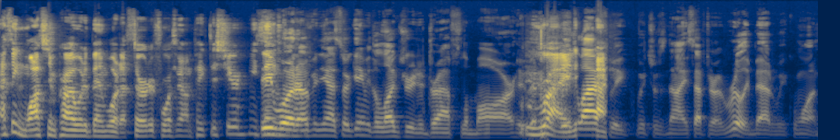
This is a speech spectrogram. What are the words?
I think Watson probably would have been what a third or fourth round pick this year. He would have, and yeah, so it gave me the luxury to draft Lamar, right last exactly. week, which was nice after a really bad week one.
